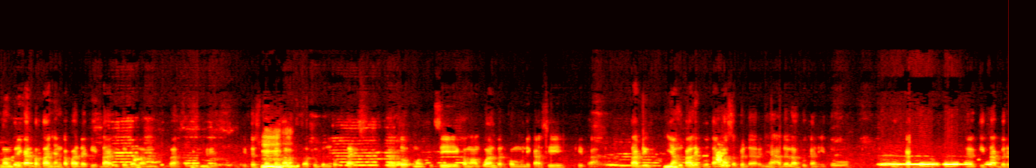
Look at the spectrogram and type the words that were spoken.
memberikan pertanyaan kepada kita itu dalam bahasa Inggris. Itu sebagai hmm. salah satu bentuk tes untuk menguji kemampuan berkomunikasi kita. Tapi yang paling utama sebenarnya adalah bukan itu. Bukan uh, kita ber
